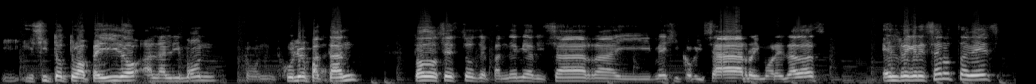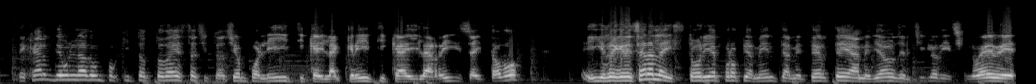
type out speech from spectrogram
y, y cito tu apellido, a la limón con Julio Patán, todos estos de pandemia bizarra y México bizarro y morenadas, el regresar otra vez, dejar de un lado un poquito toda esta situación política y la crítica y la risa y todo, y regresar a la historia propiamente, a meterte a mediados del siglo XIX,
